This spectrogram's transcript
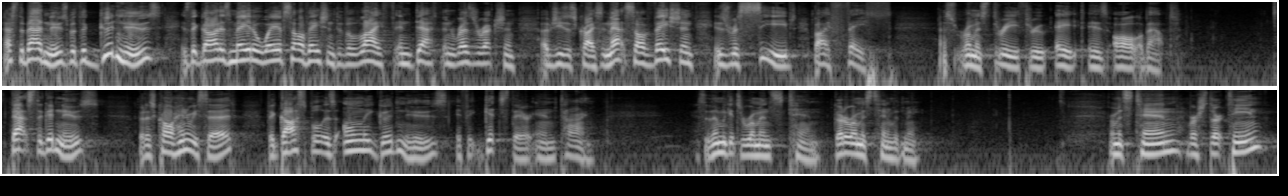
That's the bad news, but the good news is that God has made a way of salvation through the life and death and resurrection of Jesus Christ. And that salvation is received by faith. That's what Romans 3 through 8 is all about. That's the good news, but as Carl Henry said, the gospel is only good news if it gets there in time. So then we get to Romans 10. Go to Romans 10 with me. Romans 10, verse 13.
